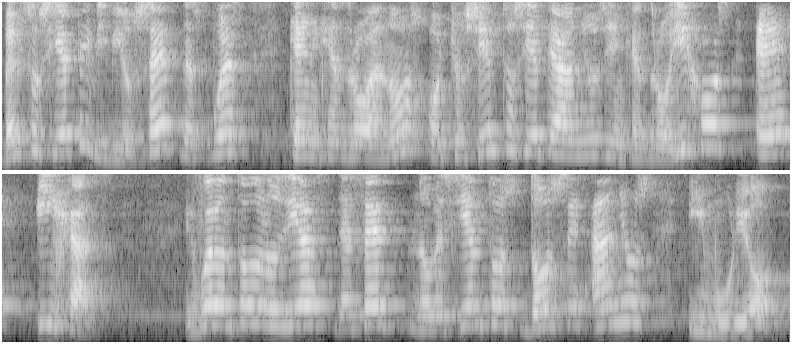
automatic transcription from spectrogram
Verso 7, vivió Seth después que engendró a Nos 807 años y engendró hijos e hijas. Y fueron todos los días de Seth 912 años y murió.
